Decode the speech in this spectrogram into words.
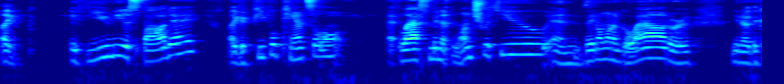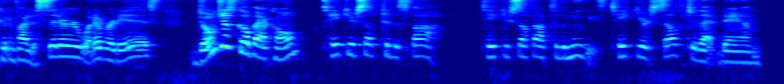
Like, if you need a spa day, like if people cancel at last minute lunch with you and they don't want to go out or, you know, they couldn't find a sitter, whatever it is, don't just go back home. Take yourself to the spa. Take yourself out to the movies. Take yourself to that damn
